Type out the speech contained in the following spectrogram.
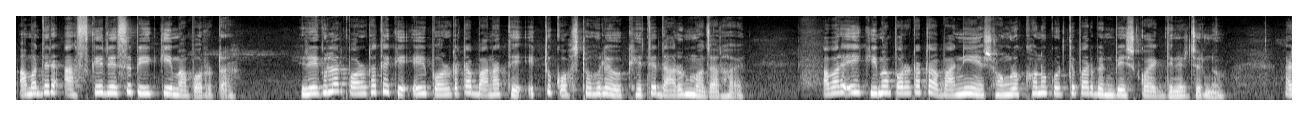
আমাদের আজকের রেসিপি কিমা পরোটা। রেগুলার পরোটা থেকে এই পরোটাটা বানাতে একটু কষ্ট হলেও খেতে দারুণ মজার হয়। আবার এই কিমা পরোটাটা বানিয়ে সংরক্ষণও করতে পারবেন বেশ কয়েকদিনের জন্য। আর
